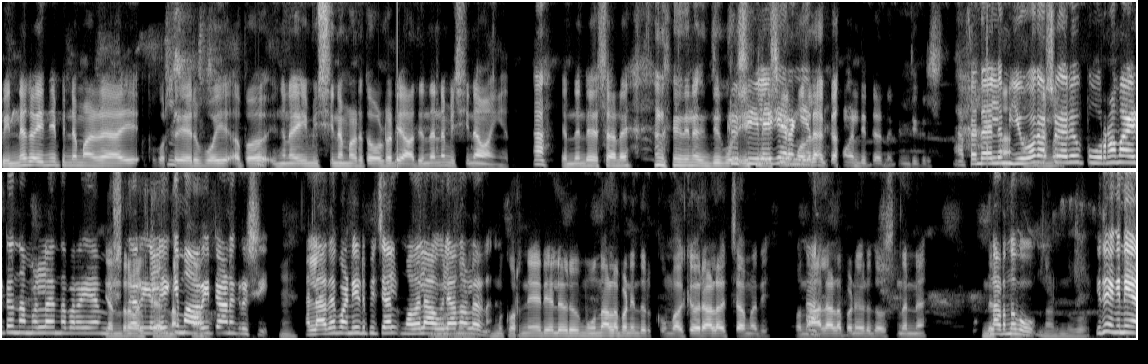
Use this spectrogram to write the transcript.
പിന്നെ കഴിഞ്ഞ് പിന്നെ മഴയായി കുറച്ച് പേര് പോയി. അപ്പൊ ഇങ്ങനെ ഈ മെഷീൻ നമ്മുടെ അടുത്ത് ഓൾറെഡി ആദ്യം തന്നെ മെഷീനാ വാങ്ങിയത്. എന്തിന്റെ ശേഷമാണ് ഇതിന് ഇഞ്ചി മുതലാക്കാൻ വേണ്ടിട്ടാണ് ഇഞ്ചി കൃഷി. അപ്പൊ എന്തായാലും യുവ കർഷകർ പൂർണമായിട്ടും നമ്മൾ എന്താ പറയാ മിഷനറികളിലേക്ക്. മാറിയിട്ടാണ് കൃഷി. അല്ലാതെ പണിയെടുപ്പിച്ചാൽ മുതലാവൂല എന്നുള്ളതാണ്. കുറഞ്ഞ ഏരിയയിൽ ഒരു മൂന്നാളെ പണി തീർക്കും. ബാക്കി ഒരാളെ വെച്ചാൽ മതി. അപ്പൊ നാലാളെ പണി ഒരു ദിവസം തന്നെ നടന്നു പോകും. നടന്നു പോകും. ഇത് എങ്ങനെയാ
